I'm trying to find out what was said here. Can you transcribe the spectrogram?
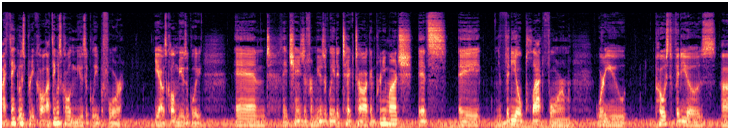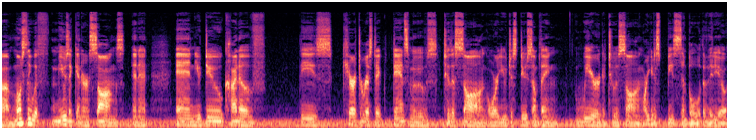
I think it was pretty called, I think it was called Musically before. Yeah, it was called Musically and they changed it from Musically to TikTok, and pretty much it's a video platform where you post videos, uh, mostly with music in or songs in it, and you do kind of these characteristic dance moves to the song, or you just do something weird to a song, or you could just be simple with a video.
